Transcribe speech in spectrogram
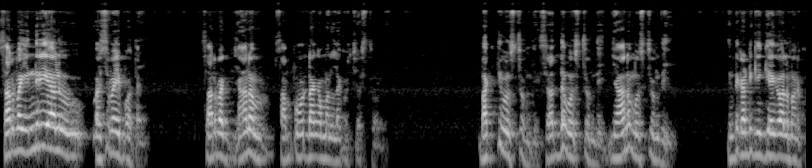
సర్వ ఇంద్రియాలు వశమైపోతాయి. సర్వ జ్ఞానం సంపూర్ణంగా మనలోకి వచ్చేస్తుంది. భక్తి వస్తుంది శ్రద్ధ వస్తుంది జ్ఞానం వస్తుంది. ఇంతకంటే ఇంకేం కావాలి మనకు?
